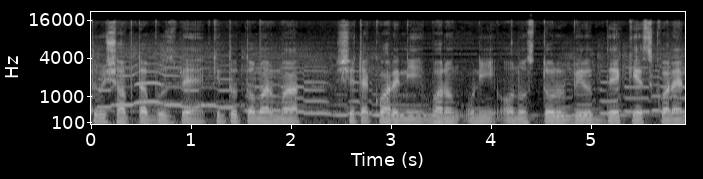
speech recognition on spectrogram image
তুমি সবটা বুঝবে। কিন্তু তোমার মা সেটা করেনি, বরং উনি অনুজ তরুর বিরুদ্ধে কেস করেন।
